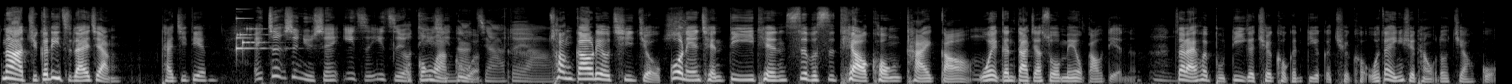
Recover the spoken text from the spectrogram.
那举个例子来讲，台积电。哎，这个是女神一直一直有提醒大家，对啊，创高六七九，过年前第一天是不是跳空开高？我也跟大家说没有高点了，嗯、再来会补第一个缺口跟第二个缺口。我在影音学堂我都教过，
